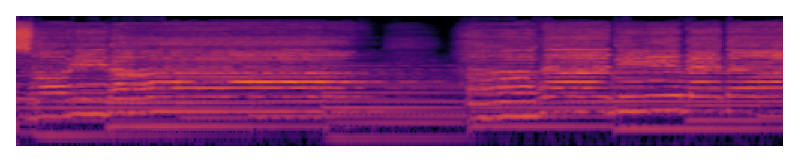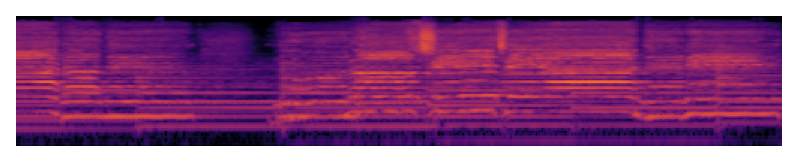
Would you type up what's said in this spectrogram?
서리라 하나님의 나라는 무너지지 않으리.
